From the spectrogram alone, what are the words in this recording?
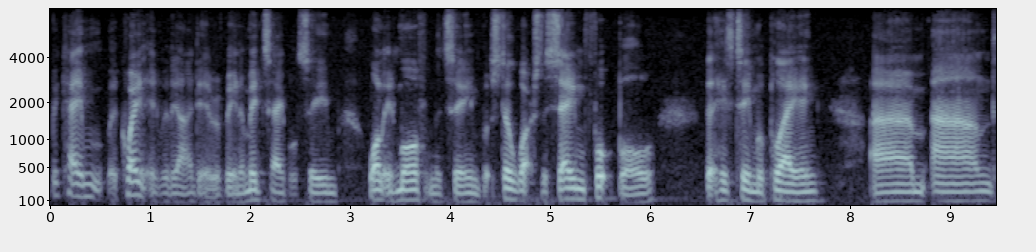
became acquainted with the idea of being a mid-table team, wanted more from the team, but still watched the same football that his team were playing, um, and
